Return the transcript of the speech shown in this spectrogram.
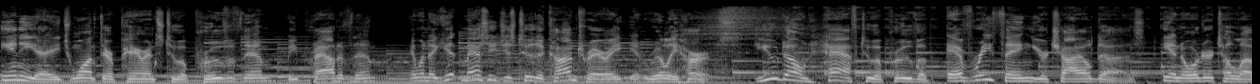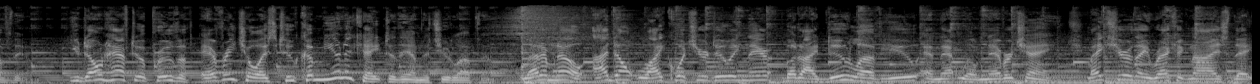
any age want their parents to approve of them, be proud of them, and when they get messages to the contrary, it really hurts. You don't have to approve of everything your child does in order to love them. You don't have to approve of every choice to communicate to them that you love them. Let them know, I don't like what you're doing there, but I do love you and that will never change. Make sure they recognize that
